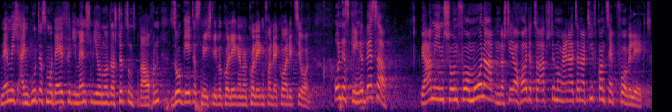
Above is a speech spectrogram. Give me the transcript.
nämlich ein gutes Modell für die Menschen, die Unterstützung brauchen. So geht es nicht, liebe Kolleginnen und Kollegen von der Koalition. Und es ginge besser. Wir haben Ihnen schon vor Monaten, das steht auch heute zur Abstimmung, ein Alternativkonzept vorgelegt.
